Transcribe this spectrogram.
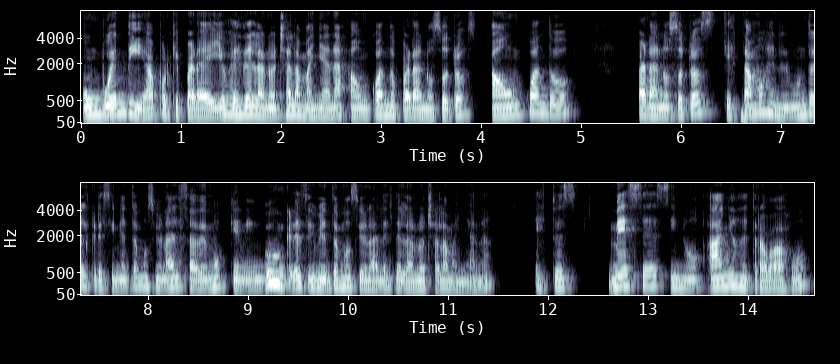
un buen día, porque para ellos es de la noche a la mañana, aun cuando para nosotros, aun cuando para nosotros que estamos en el mundo del crecimiento emocional, sabemos que ningún crecimiento emocional es de la noche a la mañana. Esto es meses, sino años de trabajo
